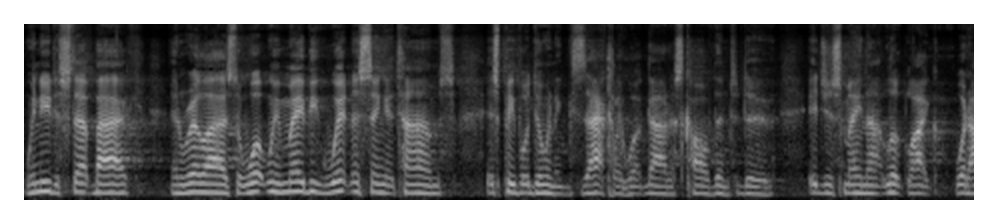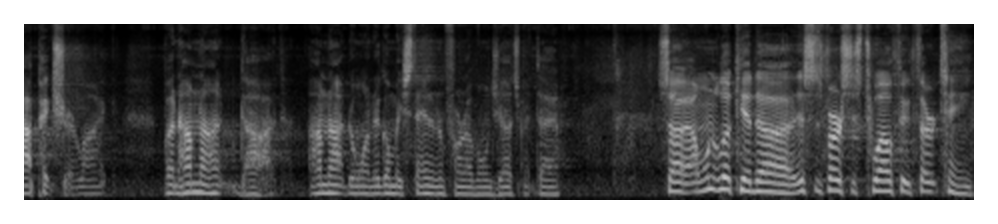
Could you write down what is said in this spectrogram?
we need to step back and realize that what we may be witnessing at times is people doing exactly what God has called them to do. It just may not look like what I picture it like. But I'm not God. I'm not the one they're going to be standing in front of on Judgment Day. So I want to look at uh, this is verses 12 through 13.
